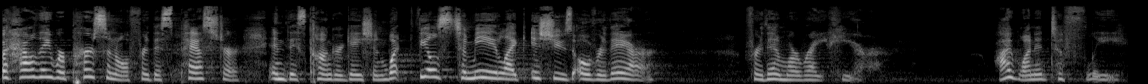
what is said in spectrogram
but how they were personal for this pastor and this congregation. What feels to me like issues over there, for them were right here. I wanted to flee.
